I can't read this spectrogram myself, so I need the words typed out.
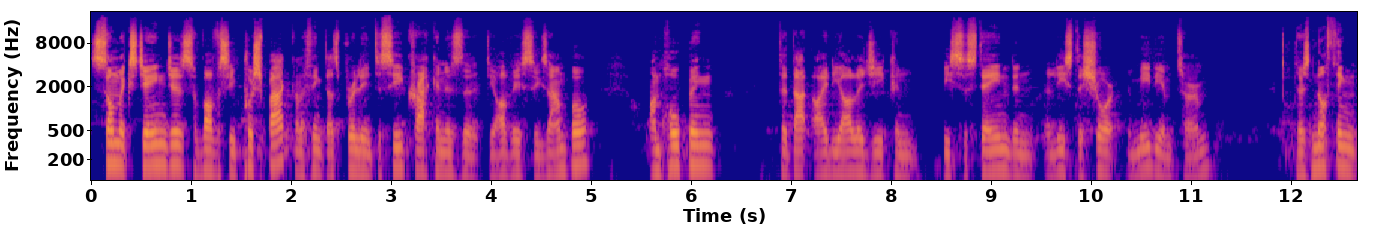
Some exchanges have obviously pushed back and i think that's brilliant to see. Kraken is the, the obvious example. I'm hoping that that ideology can be sustained in at least the short and medium term. There's nothing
